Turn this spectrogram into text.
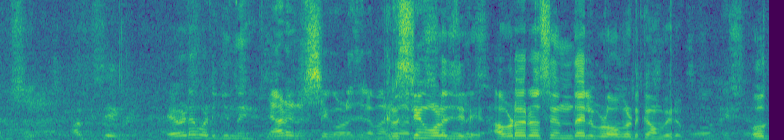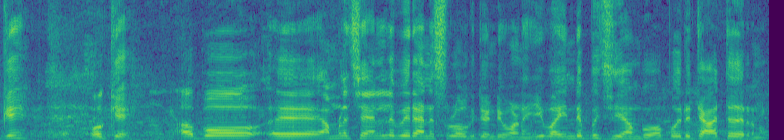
അഭിഷേക്. അഭിഷേക്. എവിടെ പഠിക്കുന്നത് ഞാൻ ക്രിസ്ത്യൻ കോളേജിൽ ക്രിസ്ത്യൻ കോളേജിൽ അവിടെ ഒരു ദിവസം എന്തായാലും വ്ളോഗ് എടുക്കാൻ വരും. ഓക്കെ ഓക്കെ അപ്പോൾ നമ്മളെ ചാനലിന്റെ പേര് അനസ് വ്ളോഗ് ട്വന്റി വൺ ഈ വൈൻഡപ്പ് ചെയ്യാൻ പോകും അപ്പോൾ ഒരു ടാറ്റ തരണം.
